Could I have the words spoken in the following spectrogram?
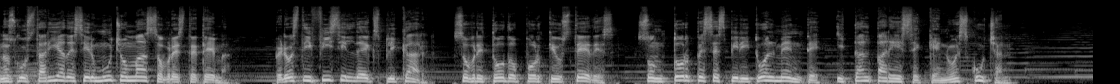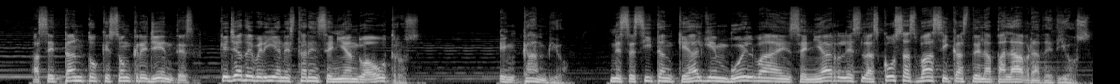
Nos gustaría decir mucho más sobre este tema, pero es difícil de explicar, sobre todo porque ustedes son torpes espiritualmente y tal parece que no escuchan. Hace tanto que son creyentes que ya deberían estar enseñando a otros. En cambio, necesitan que alguien vuelva a enseñarles las cosas básicas de la palabra de Dios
